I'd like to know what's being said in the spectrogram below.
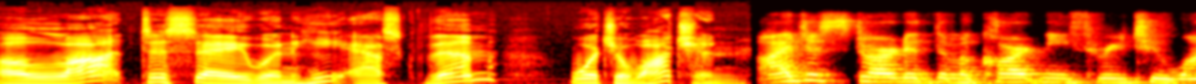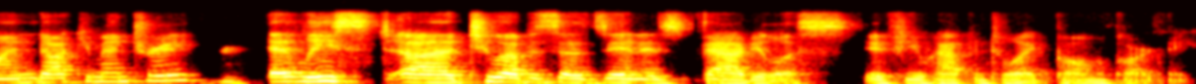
a lot to say when he asked them what you watching. I just started the McCartney 321 documentary. At least uh, two episodes in is fabulous if you happen to like Paul McCartney.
